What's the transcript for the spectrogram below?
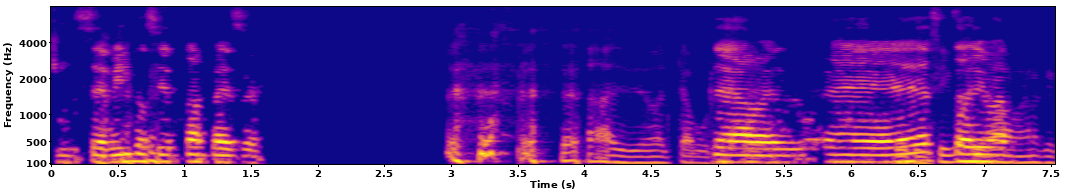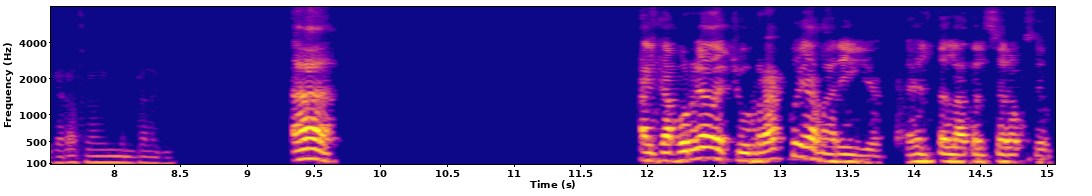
15.200 veces. Ay, Dios, el capurria. Deja ver. ¿De Eh, qué digo- mano? ¿Qué carajo se va a inventar aquí? Ah, alcapurria de churrasco y amarillo. Es el- la tercera opción.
